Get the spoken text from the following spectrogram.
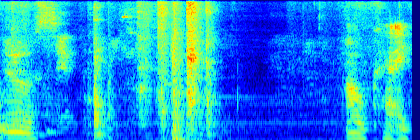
Close. Okay.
